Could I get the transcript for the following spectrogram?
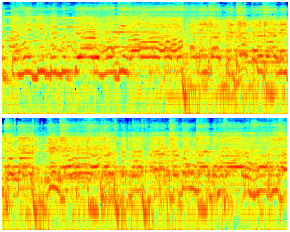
ਕੱਲ ਨੂੰ ਕਹੇਗੀ ਮੈਨੂੰ ਪਿਆਰ ਹੋ ਗਿਆ ਲੱਗ ਜੱਟ ਦਾ ਨਹੀਂ ਪਤਾ ਲੱਗਿਆ ਕਦੋਂ ਮੈਂ ਕਦੋਂ ਮੈਂ ਫਰਾਰ ਹੋ ਗਿਆ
